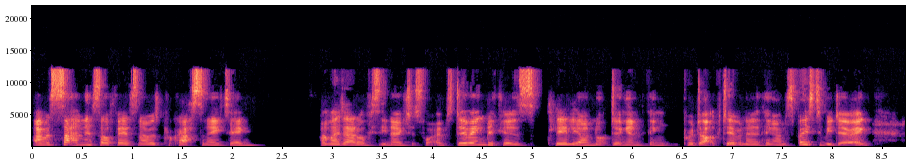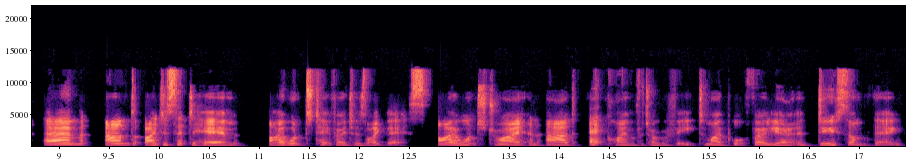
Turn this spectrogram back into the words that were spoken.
I was sat in this office and I was procrastinating. And my dad obviously noticed what I was doing because clearly I'm not doing anything productive and anything I'm supposed to be doing. Um, and I just said to him, I want to take photos like this. I want to try and add equine photography to my portfolio and do something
